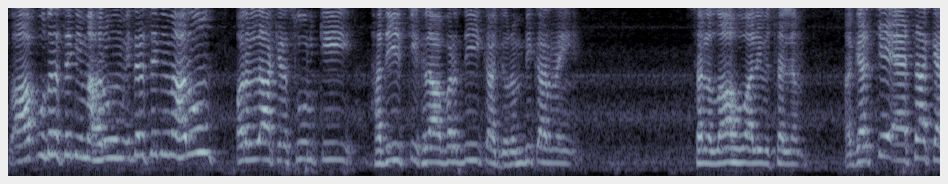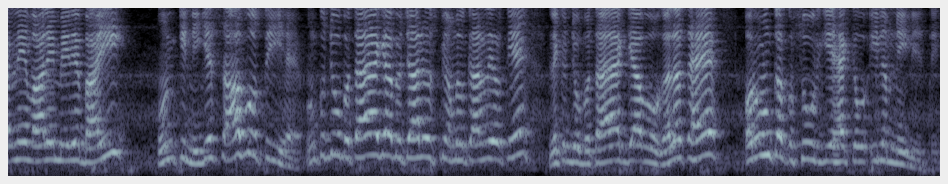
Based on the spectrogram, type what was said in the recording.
تو آپ ادھر سے بھی محروم، ادھر سے بھی محروم اور اللہ کے رسول کی حدیث کی خلاف ورزی کا جرم بھی کر رہے ہیں۔ صلی اللہ علیہ وسلم، اگرچہ ایسا کرنے والے میرے بھائی ان کی نیت صاف ہوتی ہے، ان کو جو بتایا گیا بیچارے اس پہ عمل کر رہے ہوتے ہیں، لیکن جو بتایا گیا وہ غلط ہے اور ان کا قصور یہ ہے کہ وہ علم نہیں لیتے۔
